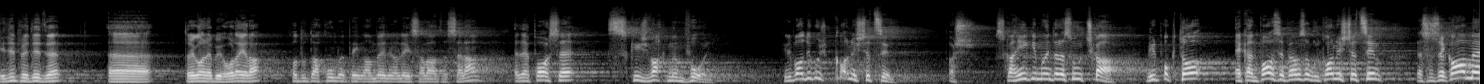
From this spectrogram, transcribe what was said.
Një ditë prej ditëve, e, tregon Ebi Hurejra, thot u takum me pejgamberin alejhi salatu selam, edhe pashë se s'kish vakt me më folë. Kini pa dikush ka një shqetësim, është, s'ka, hiq, ki me u interesu çka, mirëpo këto e kanë pasë pejgamberi se kur ka një shqetësim, nëse s'e ka me,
